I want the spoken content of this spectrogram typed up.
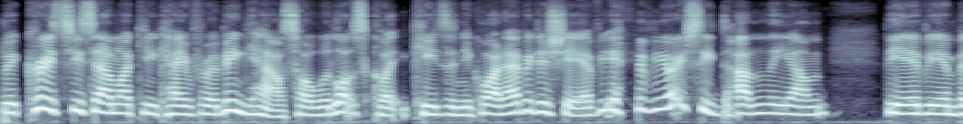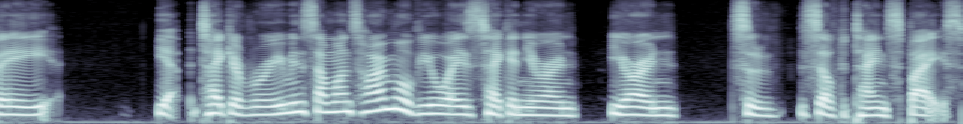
but Chris, you sound like you came from a big household with lots of kids, and you're quite happy to share. Have you have you actually done the um the Airbnb? Yeah, take a room in someone's home, or have you always taken your own your own sort of self-contained space?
